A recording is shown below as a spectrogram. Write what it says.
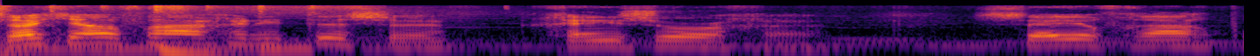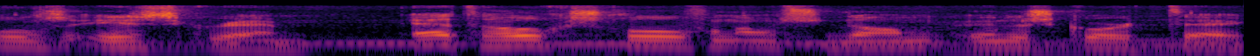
Zat jouw vraag er niet tussen? Geen zorgen. Stel je vraag op onze Instagram, Hogeschool van Amsterdam tech.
